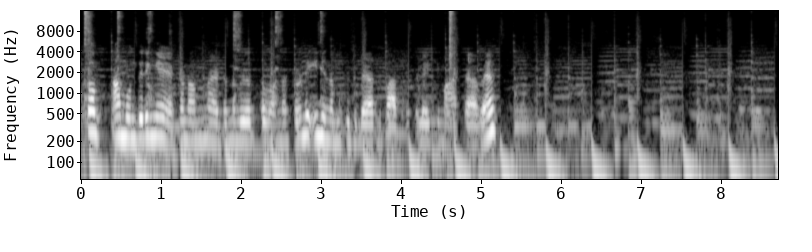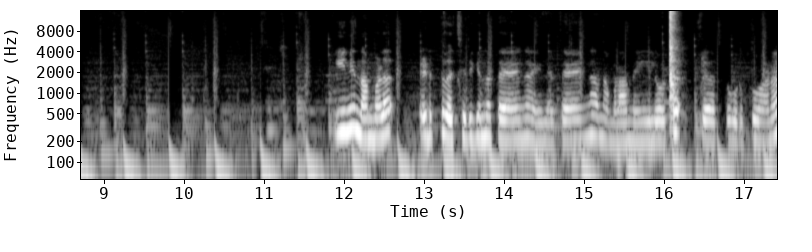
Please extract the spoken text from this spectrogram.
അപ്പം ആ മുന്തിരിങ്ങയൊക്കെ നന്നായിട്ടൊന്ന് വീർത്ത് വന്നിട്ടുണ്ട്. ഇനി നമുക്കിത് വേറൊരു പാത്രത്തിലേക്ക് മാറ്റാതെ ഇനി നമ്മൾ എടുത്തു വെച്ചിരിക്കുന്ന തേങ്ങ അതിന് തേങ്ങ നമ്മൾ ആ നെയ്യിലോട്ട് ചേർത്ത് കൊടുക്കുവാണ്.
